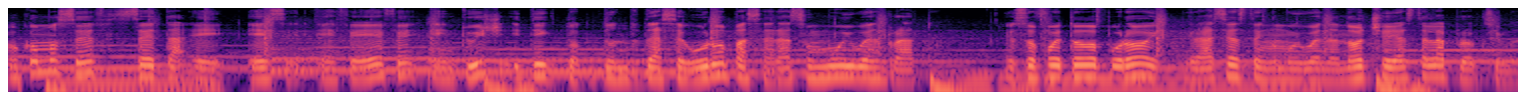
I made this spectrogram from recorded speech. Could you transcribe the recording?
o como Zef, Z -E -S -F -F, en Twitch y TikTok, donde te aseguro pasarás un muy buen rato. Eso fue todo por hoy. Gracias, tengan muy buena noche y hasta la próxima.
